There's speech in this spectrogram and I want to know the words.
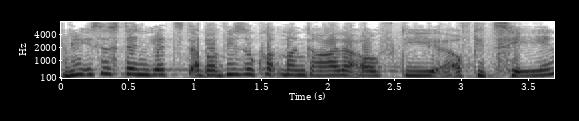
Wie ist es denn jetzt, aber wieso kommt man gerade auf die, auf die 10?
